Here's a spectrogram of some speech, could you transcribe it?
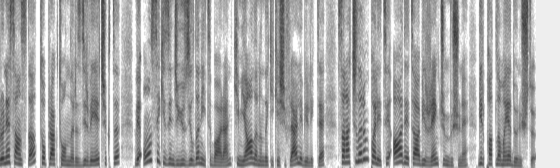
Rönesans'ta toprak tonları zirveye çıktı ve 18. yüzyıldan itibaren kimya alanındaki keşiflerle birlikte sanatçıların paleti adeta bir renk cümbüşüne, bir patlamaya dönüştü.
